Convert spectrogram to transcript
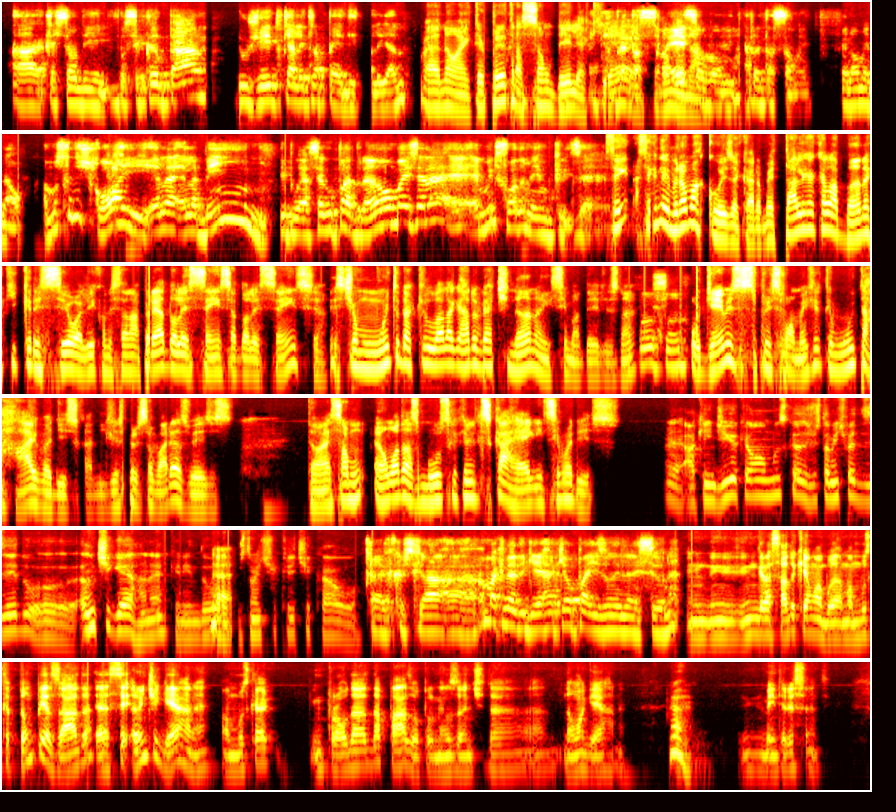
a, a questão de você cantar do jeito que a letra pede, tá ligado? É, não, a interpretação dele aqui é Interpretação, esse é o nome, interpretação, é fenomenal. A música discorre, ela, ela é bem, tipo, ela segue o padrão, mas ela é, é muito foda mesmo, Cris. É, Você tem, você tem que lembrar uma coisa, cara. Metallica é aquela banda que cresceu ali quando está na pré-adolescência, adolescência. Eles tinham muito daquilo lá da Guerra do Vietnã né, em cima deles, né? sim, sim. O James, principalmente, ele tem muita raiva disso, cara. Ele já expressou várias vezes. Então, essa é uma das músicas que ele descarrega em cima disso. É, há quem diga que é uma música justamente para dizer do uh, anti-guerra, né? Querendo É. justamente criticar o. É, criticar a, a máquina de guerra, que é o país onde ele nasceu, né? En- en- Engraçado que é uma, uma música tão pesada, é ser anti-guerra, né? Uma música em prol da, da paz, ou pelo menos antes da não a guerra, né? É. Bem interessante.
